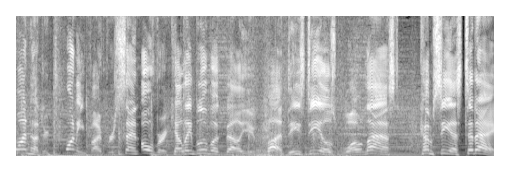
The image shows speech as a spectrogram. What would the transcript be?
125% over Kelley Blue Book value. But these deals won't last. Come see us today.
